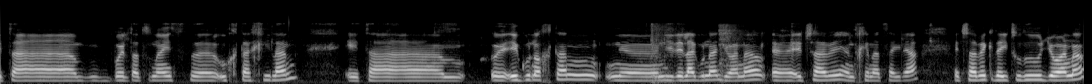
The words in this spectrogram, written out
eta bueltatu naiz uh, urta jilan, eta egun hortan nire laguna Joana e, etxabe entrenatzailea. Etxabek daitu du Joana,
